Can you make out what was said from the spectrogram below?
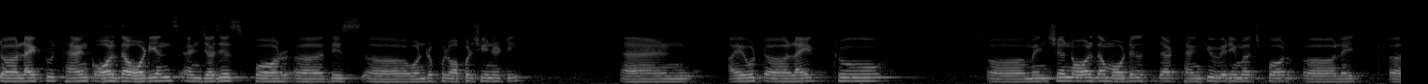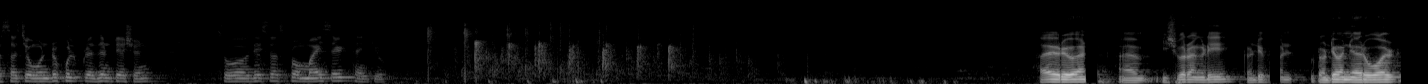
uh, like to thank all the audience and judges for uh, this uh, wonderful opportunity. And I would uh, like to uh, mention all the models that thank you very much for uh, like such a wonderful presentation. So this was from my side. Thank you. Hi everyone, I am Ishwar Angadi, 21, 21 year old.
